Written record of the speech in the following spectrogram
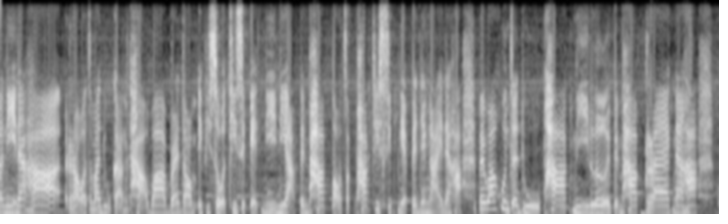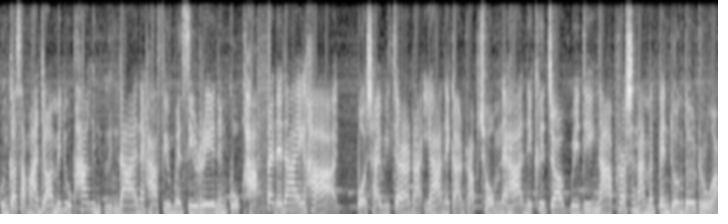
วันนี้นะคะเราก็จะมาดูกันค่ะว่า Random Episode ที่ 11 นี้เนี่ยเป็นภาคต่อจากภาคที่ 10เนี่ยเป็นยังไงนะคะ ไม่ว่าคุณจะดูภาคนี้เลยเป็นภาคแรกนะคะ คุณก็สามารถย้อนไปดูภาคอื่นๆได้นะคะฟีลเหมือนซีรีส์หนึ่งกุกค่ะ แต่ใดๆค่ะ ปรดใช้วิจารณญาณในการรับชมนะคะ นี่คือ job reading นะ เพราะฉะนั้นมันเป็นดวงโดยรวม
